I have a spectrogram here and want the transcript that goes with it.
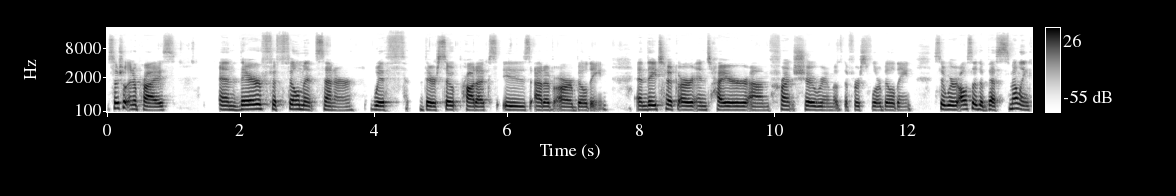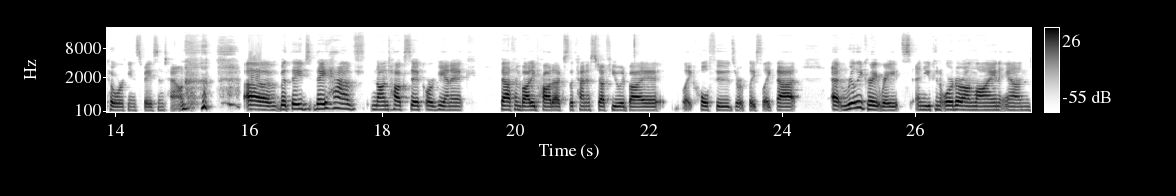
social enterprise, and their fulfillment center with their soap products is out of our building. And they took our entire um, front showroom of the first floor building. So we're also the best smelling co-working space in town. uh, but they they have non-toxic, organic bath and body products, the kind of stuff you would buy at like Whole Foods or a place like that at really great rates, and you can order online, and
